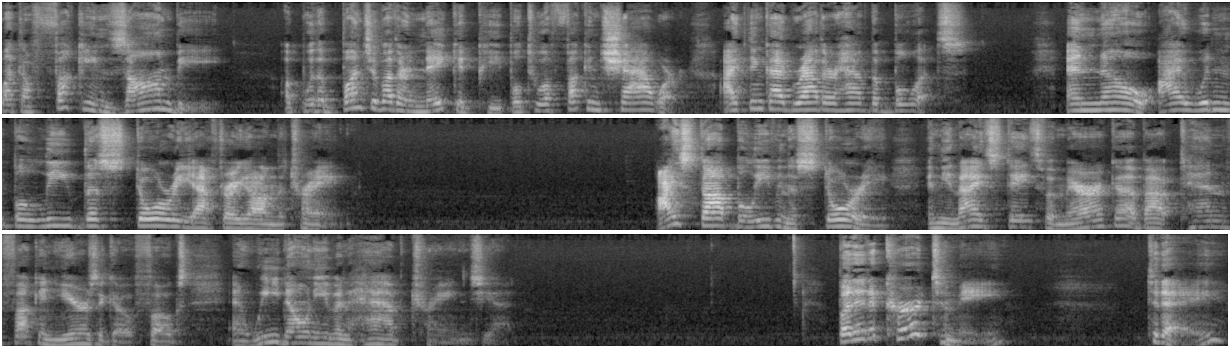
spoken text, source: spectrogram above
like a fucking zombie with a bunch of other naked people to a fucking shower. I think I'd rather have the bullets. And no, I wouldn't believe the story after I got on the train. I stopped believing the story in the United States of America about 10 fucking years ago, folks, and we don't even have trains yet. But it occurred to me today,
